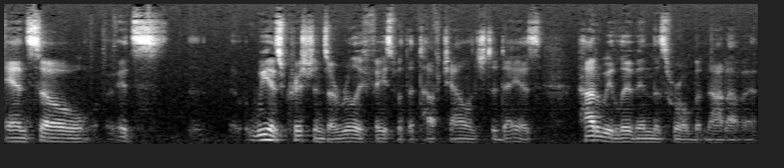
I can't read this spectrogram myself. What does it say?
and so it's we as Christians are really faced with a tough challenge today is how do we live in this world but not of it?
